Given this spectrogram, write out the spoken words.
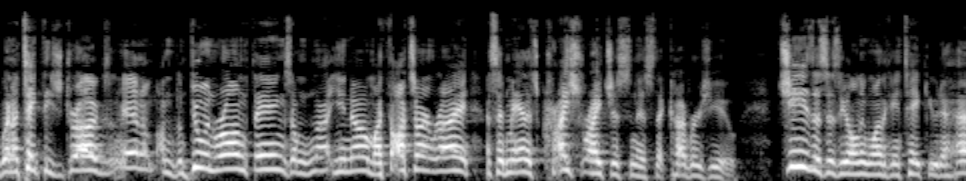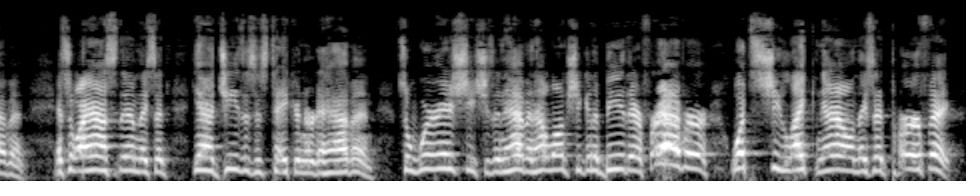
when I take these drugs, man, I'm, I'm doing wrong things. I'm not, you know, my thoughts aren't right. I said, man, it's Christ's righteousness that covers you. Jesus is the only one that can take you to heaven. And so I asked them, they said, Yeah, Jesus has taken her to heaven. So where is she? She's in heaven. How long is she going to be there? Forever. What's she like now? And they said, Perfect.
